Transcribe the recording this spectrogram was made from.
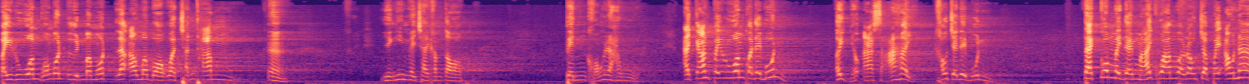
ไปรวมของคนอื่นมาหมด แล้วเอามาบอกว่าฉันทำอย่างนี้ไม่ใช่คำตอบ เป็นของเราไอการไปรวมก็ได้บุญ เอ้ย เดี๋ยวอาสาให้ เขาจะได้บุญ แต่ก็ไม่ได้หมายความว่าเราจะไปเอาหน้า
